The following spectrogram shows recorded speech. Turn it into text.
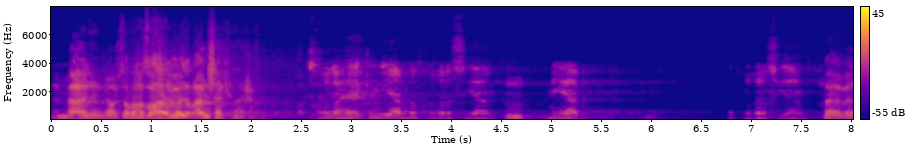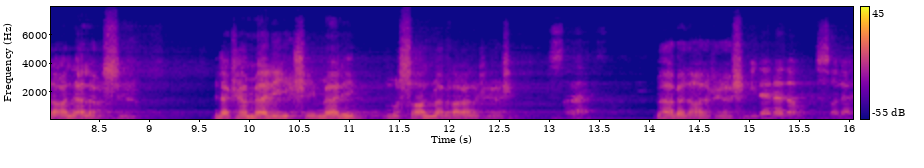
لما علم قال ترى طلع الفجر أمسك ما يخالف. أحسن الله عليك النيابة تدخل غير الصيام. النيابة تدخل غير الصيام. ما بلغنا له الصيام. إذا كان مالي شيء مالي أما الصلاة ما بلغنا فيها شيء. الصلاة. ما بلغنا فيها شيء. إذا نذر في الصلاة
